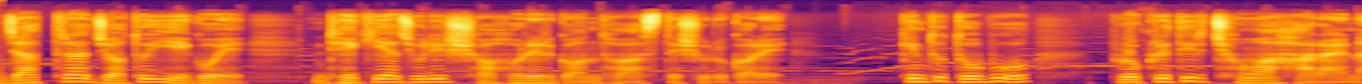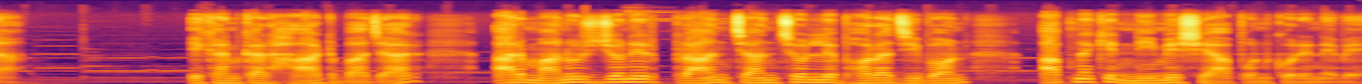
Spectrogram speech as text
যাত্রা যতই এগোয়, ঢেকিয়াজুলির শহরের গন্ধ আসতে শুরু করে। কিন্তু তবুও প্রকৃতির ছোঁয়া হারায় না। এখানকার হাট বাজার আর মানুষজনের প্রাণ চাঞ্চল্যে ভরা জীবন আপনাকে নিমেষে আপন করে নেবে।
